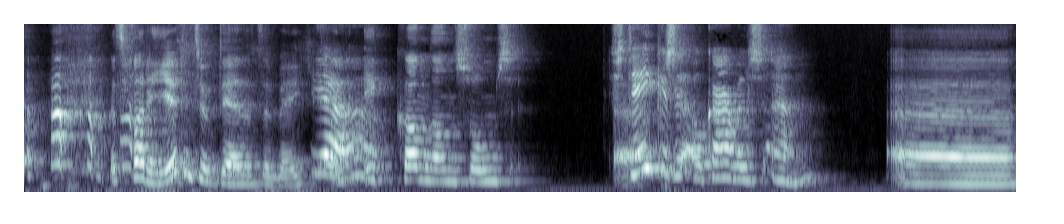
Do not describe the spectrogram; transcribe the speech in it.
het varieert natuurlijk de hele een beetje. Ja. En ik kan dan soms... Steken ze elkaar wel eens aan? eh,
